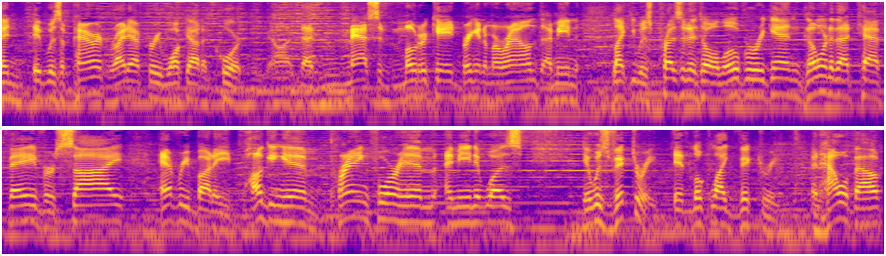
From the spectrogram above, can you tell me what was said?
And it was apparent right after he walked out of court. Uh, that massive motorcade bringing him around. I mean, like he was president all over again, going to that cafe, Versailles, everybody hugging him, praying for him. I mean, it was it was victory. It looked like victory. And how about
